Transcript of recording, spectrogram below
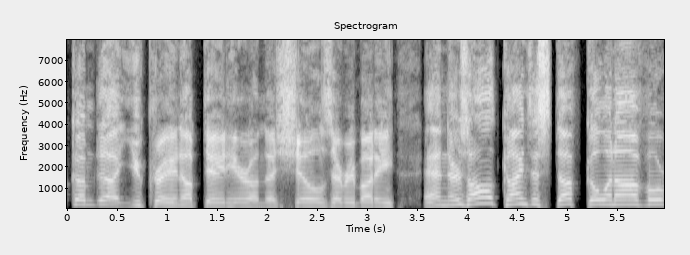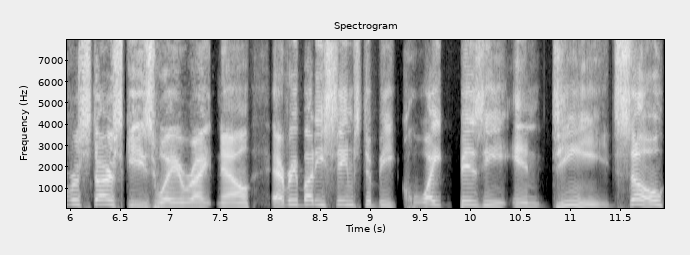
welcome to Ukraine Update here on the Shills, everybody. And there's all kinds of stuff going off over Starsky's way right now. Everybody seems to be quite busy indeed. So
